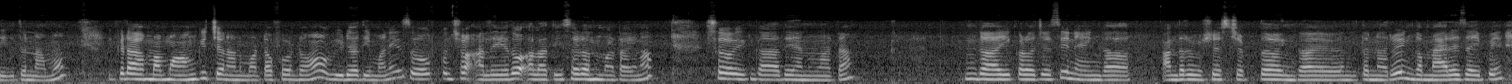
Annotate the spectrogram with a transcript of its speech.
దిగుతున్నాము. ఇక్కడ మా మామకి ఇచ్చాను అనమాట ఫోటో వీడియో తీయమని. సో కొంచెం అలా ఏదో అలా తీసాడు అనమాట ఆయన. సో ఇంకా అదే అనమాట ఇంకా ఇక్కడ వచ్చేసి నేను ఇంకా అందరూ విషెస్ చెప్తా ఇంకా వెళ్తున్నారు ఇంకా మ్యారేజ్ అయిపోయింది.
